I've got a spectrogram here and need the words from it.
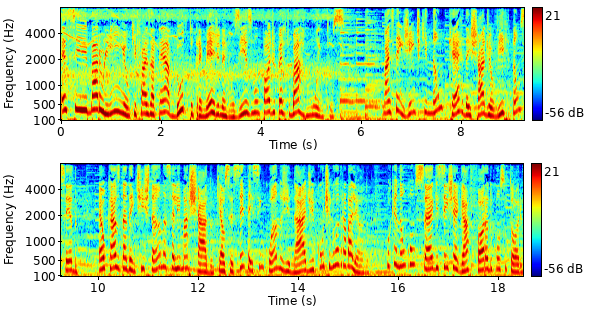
Esse barulhinho que faz até adulto tremer de nervosismo pode perturbar muitos. Mas tem gente que não quer deixar de ouvir tão cedo. É o caso da dentista Ana Celi Machado, que aos 65 anos de idade continua trabalhando, porque não consegue se enxergar fora do consultório.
